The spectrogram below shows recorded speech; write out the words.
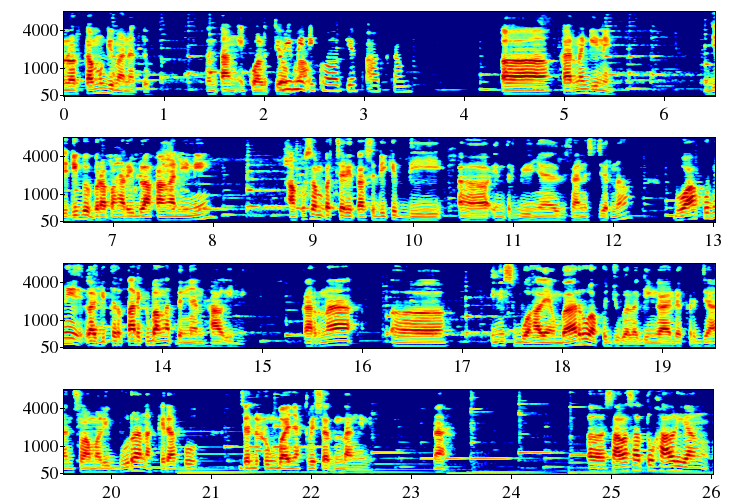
Menurut kamu gimana tuh tentang equality What of mean equality of outcome? Uh, karena gini, jadi beberapa hari belakangan ini aku sempat cerita sedikit di uh, interviewnya Venice Journal bahwa aku nih lagi tertarik banget dengan hal ini. Karena uh, ini sebuah hal yang baru aku juga lagi nggak ada kerjaan selama liburan akhirnya aku cenderung banyak riset tentang ini. Nah uh, salah satu hal yang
